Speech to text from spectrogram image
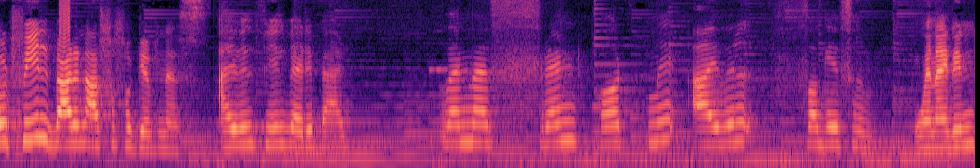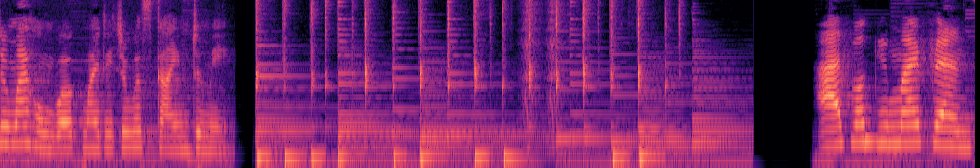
would feel bad and ask for forgiveness. I will feel very bad. When my friend hurt me, I will forgive him. When I didn't do my homework, my teacher was kind to me. I forgive my friends.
